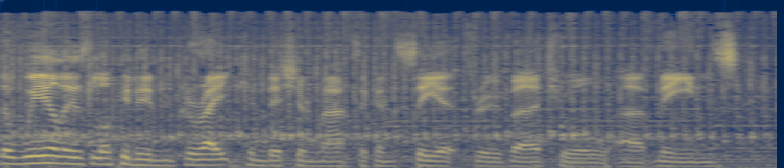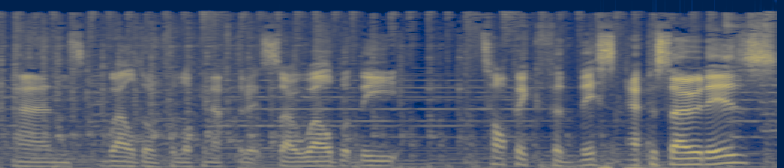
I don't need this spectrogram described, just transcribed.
The wheel is looking in great condition, Matt. I can see it through virtual uh, means, and well done for looking after it so well. But the topic for this episode is.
